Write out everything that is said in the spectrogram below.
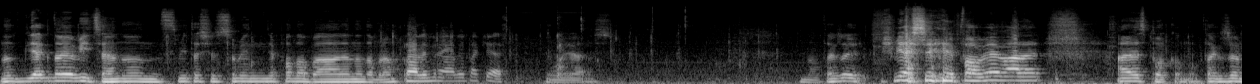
No, jak Nojowice, no, mi to się w sumie nie podoba, ale no dobra. No ale w realu tak jest. O jest. No, także śmiesznie nie powiem, ale, ale spoko, no, także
